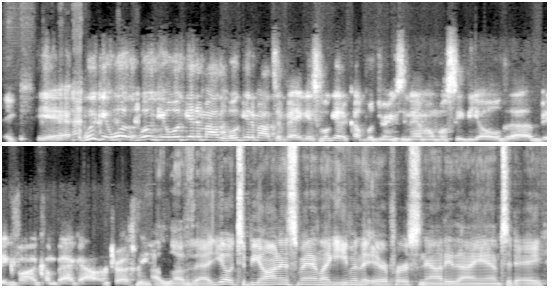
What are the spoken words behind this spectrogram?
he, yeah, we'll get we'll, we'll get we'll get him out. We'll get him out to Vegas. We'll get a couple drinks in them, and we'll see the old uh, Big Vaughn come back out. Trust me. I love that. Yo, to be honest, man, like even the air personality that I am today,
